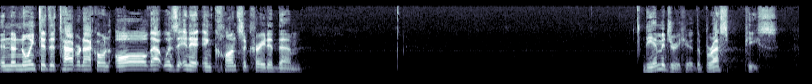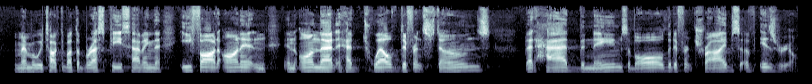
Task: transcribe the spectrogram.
and anointed the tabernacle and all that was in it and consecrated them. The imagery here, the breastpiece. Remember, we talked about the breastpiece having the ephod on it, and, and on that it had 12 different stones that had the names of all the different tribes of Israel.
